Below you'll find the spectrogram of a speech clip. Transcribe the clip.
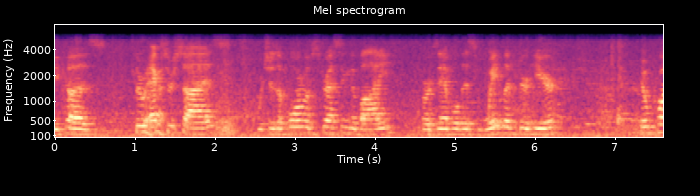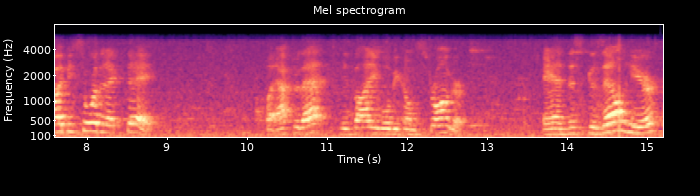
because through exercise, which is a form of stressing the body, for example, this weightlifter here, he'll probably be sore the next day. But after that, his body will become stronger. And this gazelle here,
